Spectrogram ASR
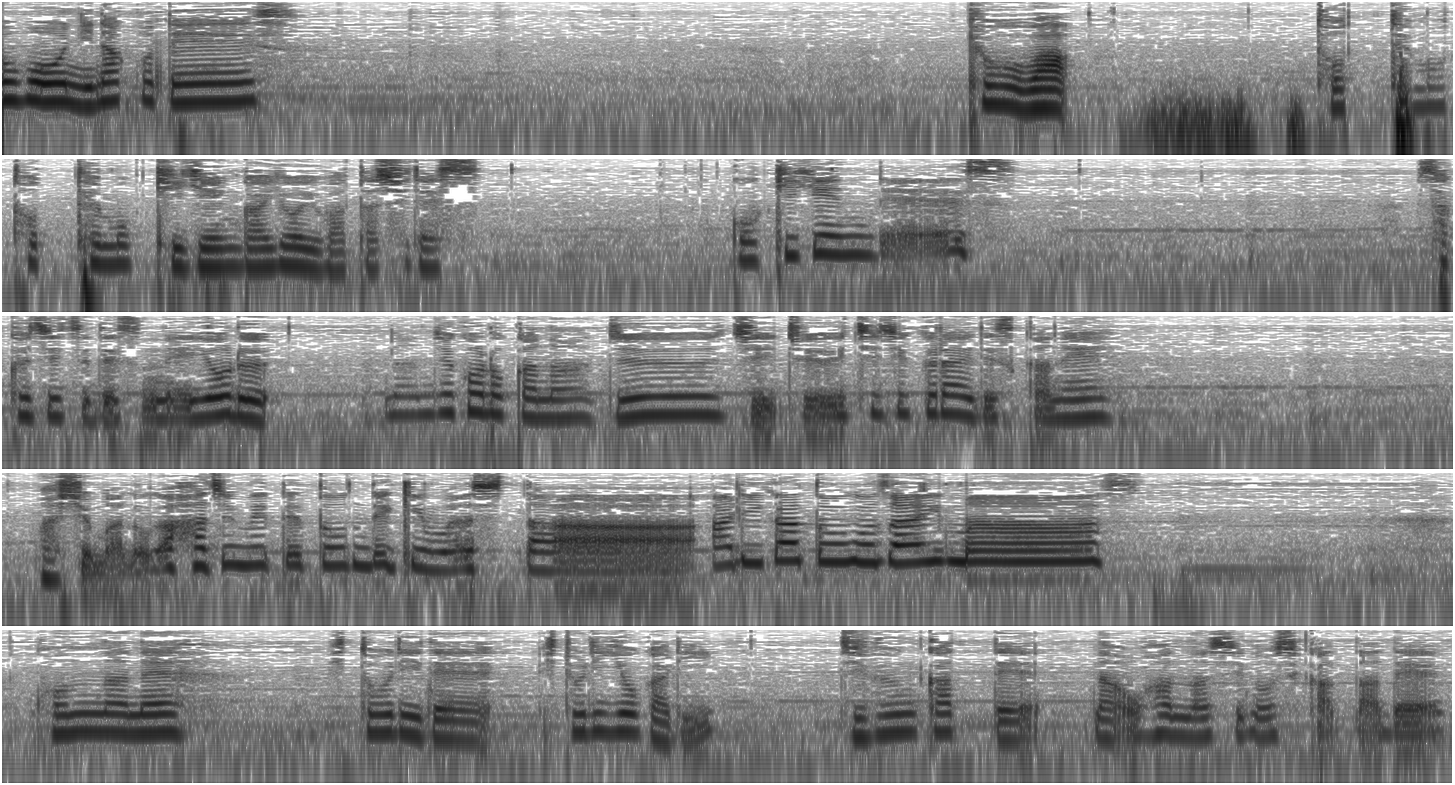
どうも、になこです。今日は、とってもとっても機嫌が良い私です。ご機嫌です。昨日ですね、夜、何時頃かな ?10 時、11時くらいですかね。マシュマロが初めて飛んできました。ありがとうございます。こんなね一人で一人よがり自分勝手なお話の仕方で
